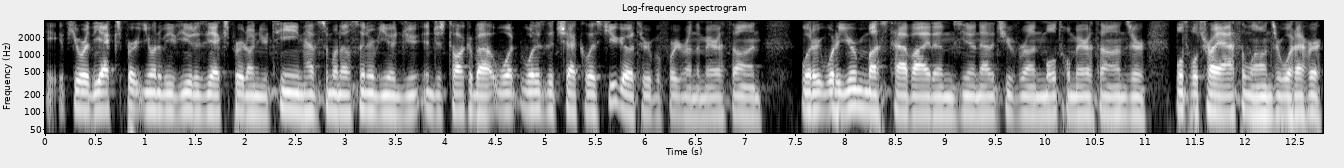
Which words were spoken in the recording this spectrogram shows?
if you're the expert, you want to be viewed as the expert on your team, have someone else interview and, you, and just talk about what, what is the checklist you go through before you run the marathon? What are, what are your must have items? You know, now that you've run multiple marathons or multiple triathlons or whatever,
